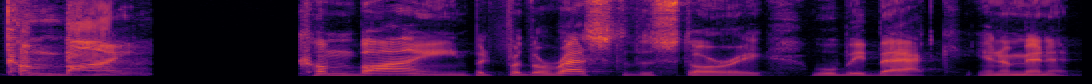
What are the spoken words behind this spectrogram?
combined. Combined. But for the rest of the story, we'll be back in a minute.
